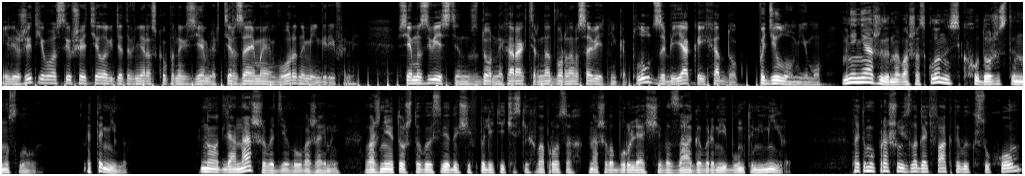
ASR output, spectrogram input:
И лежит его остывшее тело где-то в нераскопанных землях, терзаемое воронами и грифами. Всем известен вздорный характер надворного советника. Плут, забияка и ходок. По делам ему. Мне неожиданна ваша склонность к художественному слову. Это мило. Но для нашего дела, уважаемый, важнее то, что вы сведущий в политических вопросах нашего бурлящего заговорами и бунтами мира. Поэтому прошу излагать факты в их сухом,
